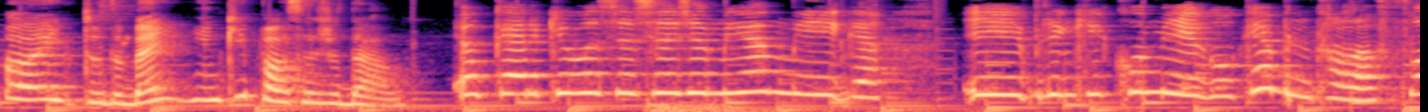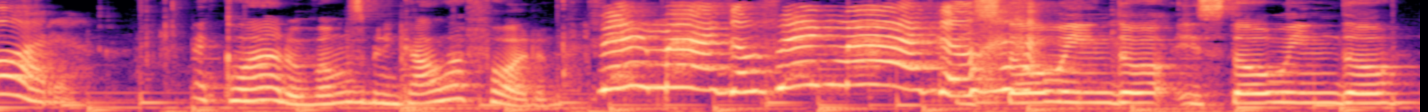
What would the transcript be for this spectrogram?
Oi, tudo bem? Em que posso ajudá-lo? Eu quero que você seja minha amiga e brinque comigo. Quer brincar lá fora? É claro, vamos brincar lá fora. Vem, Megan, vem, Megan. Estou indo, estou indo.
